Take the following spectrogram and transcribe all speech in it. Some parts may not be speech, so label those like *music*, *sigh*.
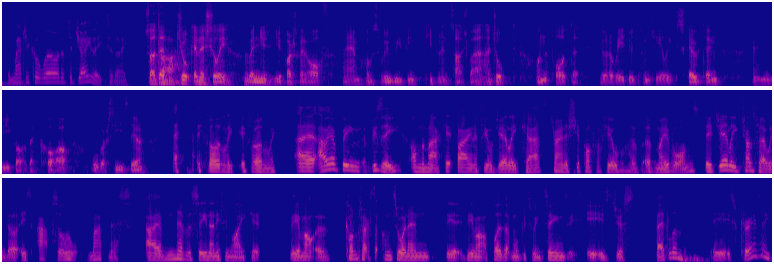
the magical world of the J League today. So I did Oh. joke initially when you, you first went off. Um, obviously, we, we've been keeping in touch, but I, I joked on the pod that you were away doing some J League scouting, and maybe you got a bit caught up overseas there. *laughs* if only, if only. Uh, I have been busy on the market buying a few J League cards, trying to ship off a few of, of my other ones. The J League transfer window is absolute madness. I have never seen anything like it. The amount of contracts that come to an end, the the amount of players that move between teams, it, it is just bedlam. It's crazy.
